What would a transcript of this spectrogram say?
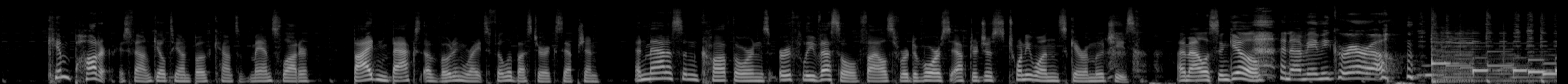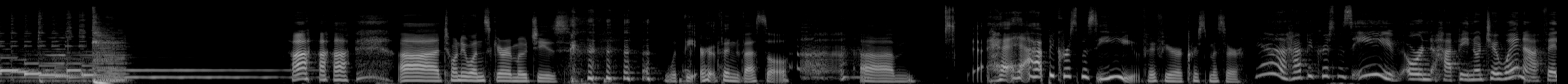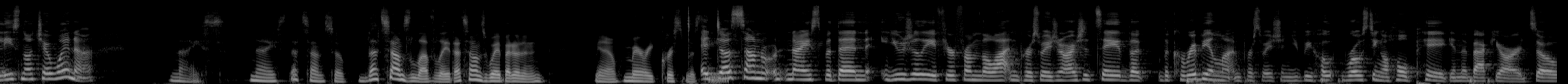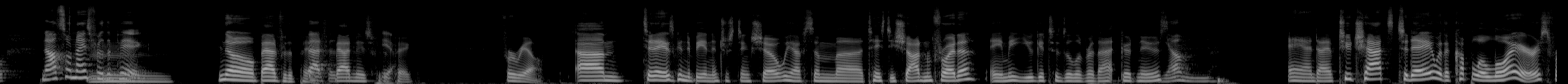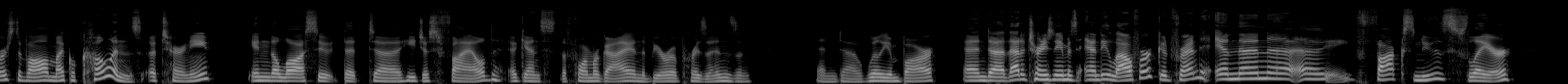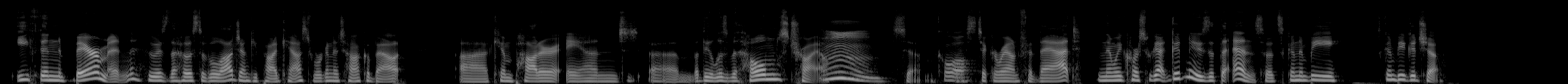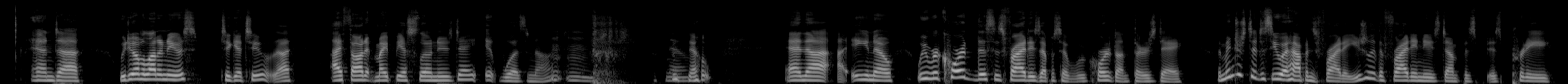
Kim Potter is found guilty on both counts of manslaughter. Biden backs a voting rights filibuster exception. And Madison Cawthorn's earthly vessel files for divorce after just 21 Scaramucci's. I'm Allison Gill. And I'm Aimee Carrero. Ha ha ha. Uh, 21 Scaramucci's with the earthen vessel. Um, ha- happy Christmas Eve if you're a Christmaser. yeah, happy Christmas Eve. Or happy Nochebuena. Feliz Nochebuena. Nice. Nice. That sounds so, that sounds lovely. That sounds way better than, you know, Merry Christmas. It Eve. does sound nice, but then usually if you're from the Latin persuasion, or I should say the, the Caribbean Latin persuasion, you'd be ho- roasting a whole pig in the backyard. So not so nice for the pig. No, bad for the pig. Bad for the bad pig. news for the Yeah. pig. For real. Um, today is going to be an interesting show. We have some uh, tasty Schadenfreude. Aimee, you get to deliver that good news. Yum. And I have two chats today with a couple of lawyers. First of all, Michael Cohen's attorney in the lawsuit that uh, he just filed against the former guy in the Bureau of Prisons and and uh, William Barr. And uh, that attorney's name is Andy Laufer, good friend. And then uh, a Fox News slayer, Ethan Bearman, who is the host of the Law Junkie podcast. We're going to talk about uh, Kim Potter and um, the Elizabeth Holmes trial. Mm. So Cool. uh, stick around for that. And then we, of course, we got good news at the end. So it's gonna be it's gonna be a good show. And uh, we do have a lot of news to get to. Uh, I thought it might be a slow news day. It was not. No. nope. And uh, you know, we record this is Friday's episode. We recorded on Thursday. I'm interested to see what happens Friday. Usually the Friday news dump is is pretty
